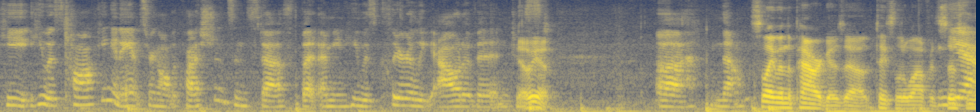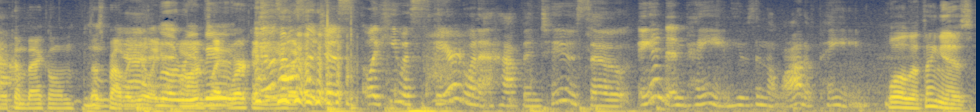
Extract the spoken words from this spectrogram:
He he was talking and answering all the questions and stuff, but I mean he was clearly out of it and just Oh yeah. uh no. It's like when the power goes out. It takes a little while for the system Yeah. to come back on. That's Mhm. probably Yeah. your like arms reboot. like working. It was also just like he was scared when it happened too, so and in pain. He was in a lot of pain. Well, the thing is,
